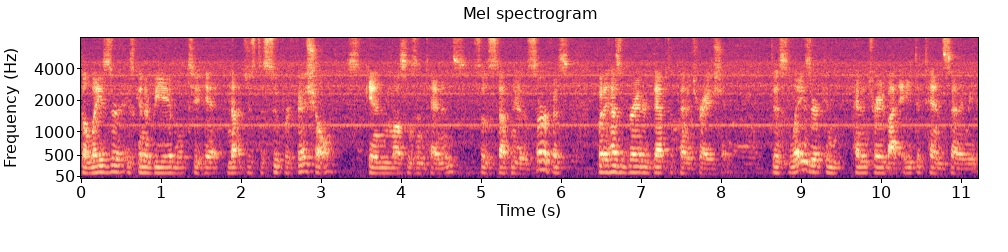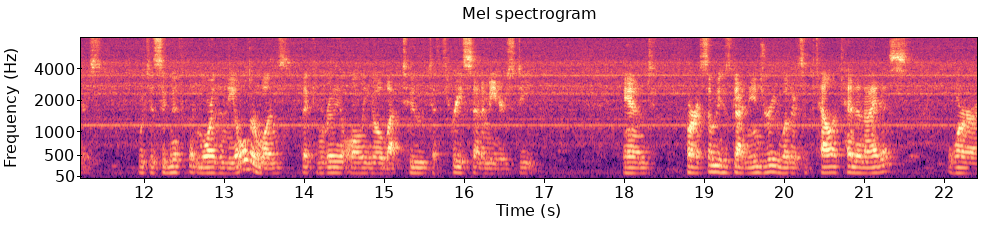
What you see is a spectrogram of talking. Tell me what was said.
The laser is going to be able to hit not just the superficial skin, muscles, and tendons, so the stuff near the surface, but it has a greater depth of penetration. This laser can penetrate about 8 to 10 centimeters which is significantly more than the older ones that can really only go about two to three centimeters deep. And for somebody who's got an injury, whether it's a patella tendonitis or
